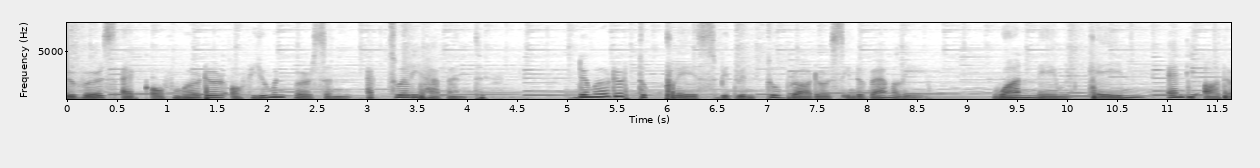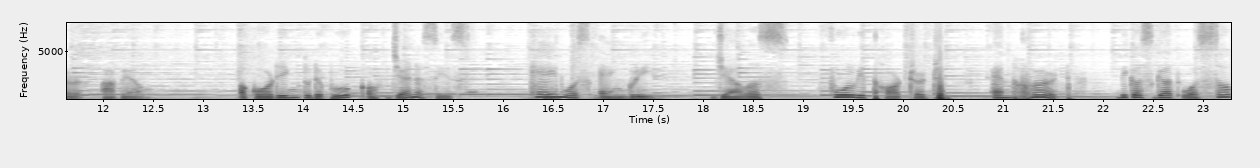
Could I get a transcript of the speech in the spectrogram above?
The first act of murder of human person actually happened. The murder took place between two brothers in the family, one named Cain and the other Abel. According to the book of Genesis, Cain was angry, jealous, full with hatred, and hurt because God was so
